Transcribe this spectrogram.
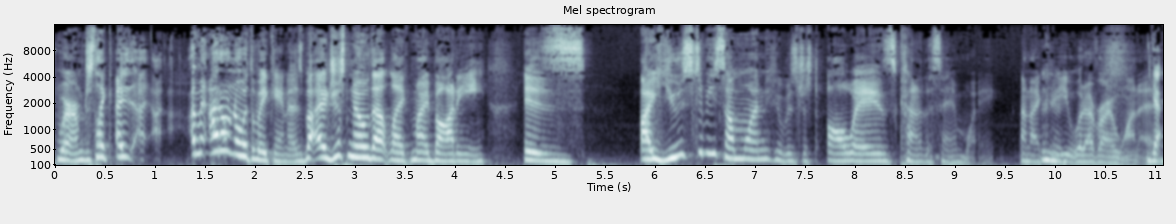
where I'm just like I, I I mean I don't know what the weight gain is, but I just know that like my body is. I used to be someone who was just always kind of the same weight, and I could Mhm. eat whatever I wanted. Yeah.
